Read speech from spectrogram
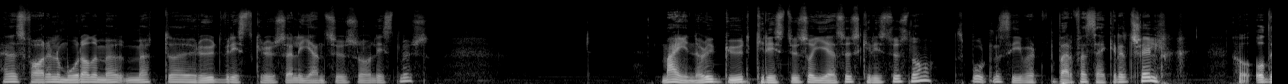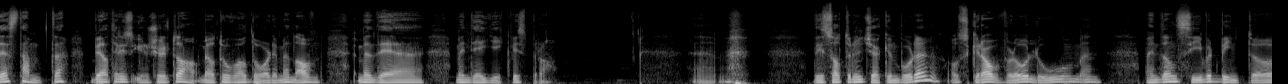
hennes far eller mor hadde møtt Rud, Ruud Vristkrus eller Jenshus og Listmus. Mener du Gud Kristus og Jesus Kristus nå? spurte Sivert bare for sikkerhets skyld. Og det stemte. Beatrice unnskyldte da med at hun var dårlig med navn, men det, men det gikk visst bra. De satt rundt kjøkkenbordet og skravla og lo, men, men da Sivert begynte å,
